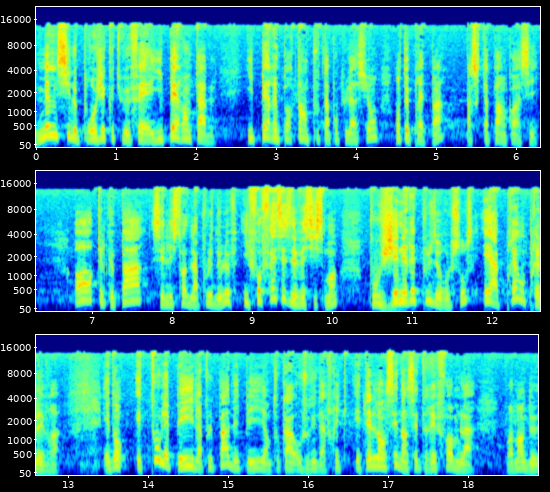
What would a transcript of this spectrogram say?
même si le projet que tu veux faire est hyper rentable, hyper important pour ta population, on ne te prête pas parce que tu n'as pas encore assez. Or, quelque part, c'est l'histoire de la poule et de l'œuf. Il faut faire ces investissements pour générer plus de ressources et après, on prélèvera. Et donc, et tous les pays, la plupart des pays, en tout cas aujourd'hui d'Afrique, étaient lancés dans cette réforme-là, vraiment de,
